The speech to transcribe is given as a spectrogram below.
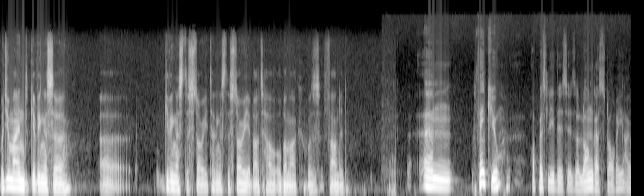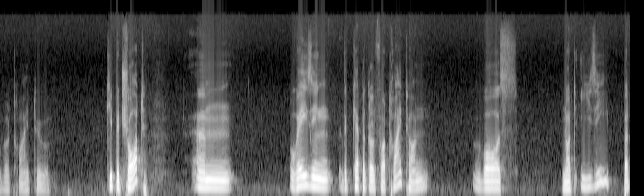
Would you mind giving us a uh, giving us the story, telling us the story about how Obermark was founded? Um, thank you. Obviously, this is a longer story. I will try to keep it short. Um, raising the capital for Triton was not easy, but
